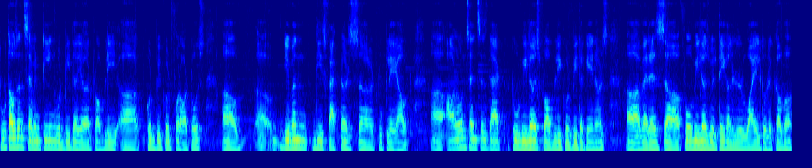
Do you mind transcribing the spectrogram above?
2017 would be the year probably uh, could be good for autos, uh, given these factors to play out. Our own sense is that two wheelers probably could be the gainers uh, whereas uh, four wheelers will take a little while to recover.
